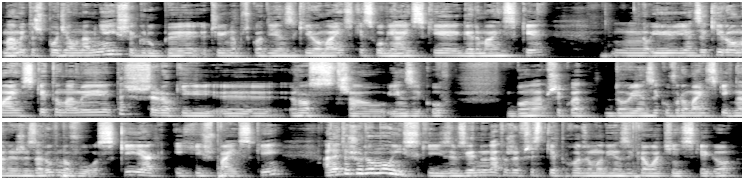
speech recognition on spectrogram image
Mamy też podział na mniejsze grupy, czyli na przykład języki romańskie, słowiańskie, germańskie. No i języki romańskie to mamy też szeroki y, rozstrzał języków, bo na przykład do języków romańskich należy zarówno włoski, jak i hiszpański, ale też rumuński, ze względu na to, że wszystkie pochodzą od języka łacińskiego,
